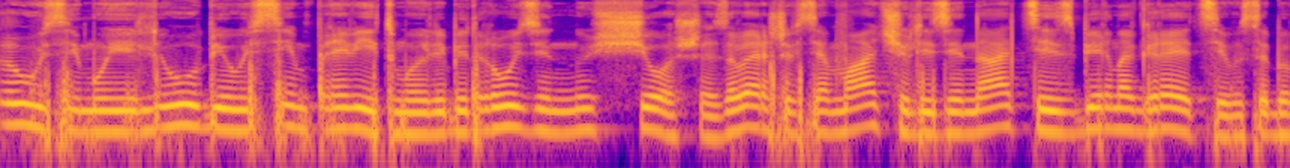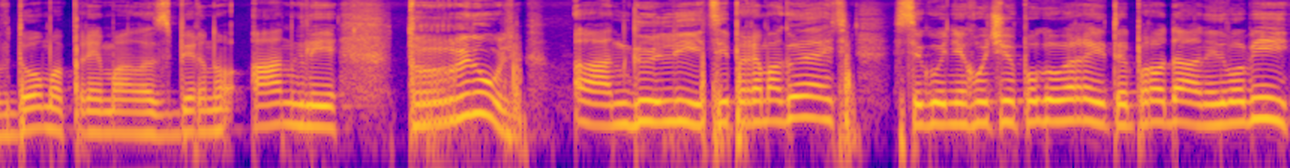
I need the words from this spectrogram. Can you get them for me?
Друзі, мої любі, усім привіт, мої любі друзі. Ну що ж, завершився матч у Лізі нації. Збірна Греції у себе вдома приймала збірну Англії 3-0. Англійці перемагають. Сьогодні хочу поговорити про даний двобій.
